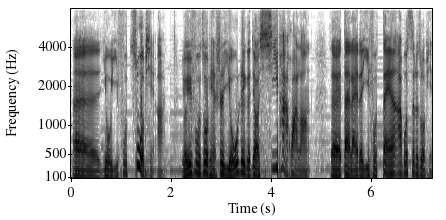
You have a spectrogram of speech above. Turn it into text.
呃，有一幅作品啊，有一幅作品是由这个叫西帕画廊，呃带来的一幅戴安·阿波斯的作品，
